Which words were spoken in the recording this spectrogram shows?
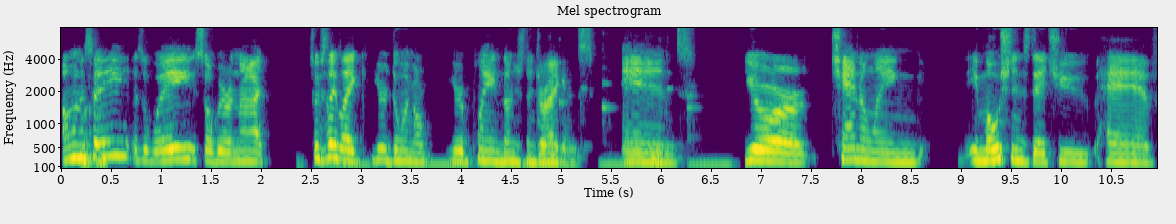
I want to mm-hmm. say as a way, so we're not. So it's like like you're doing a you're playing Dungeons and Dragons, and you're channeling emotions that you have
